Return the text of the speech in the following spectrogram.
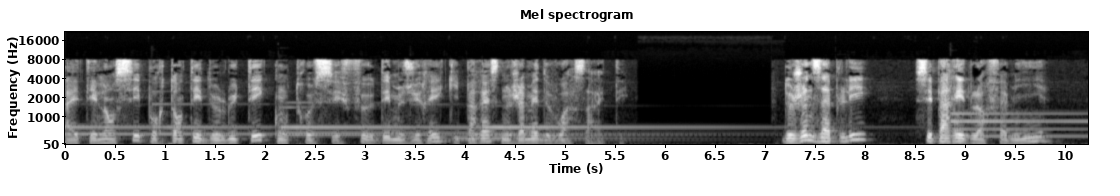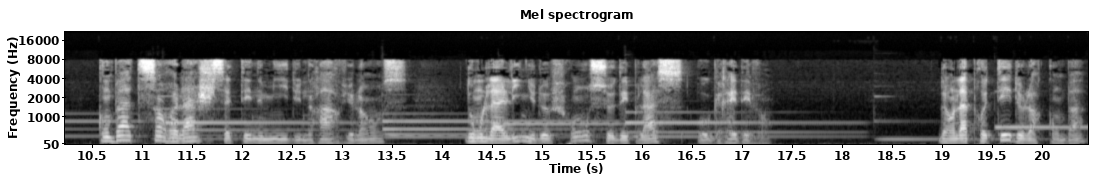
a été lancée pour tenter de lutter contre ces feux démesurés qui paraissent ne jamais devoir s'arrêter. De jeunes appelés, séparés de leur famille, combattent sans relâche cet ennemi d'une rare violence dont la ligne de front se déplace au gré des vents. Dans l'âpreté de leur combat,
